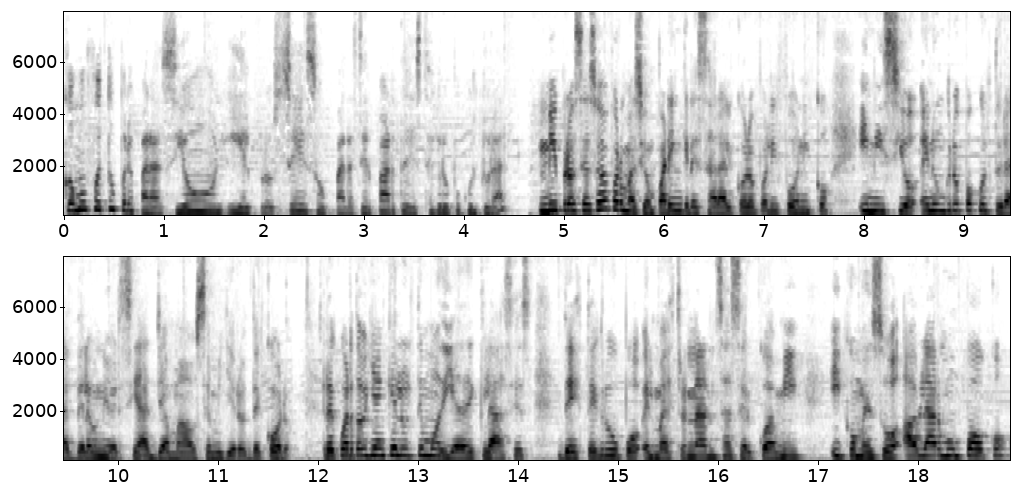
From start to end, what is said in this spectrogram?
¿Cómo fue tu preparación y el proceso para ser parte de este grupo cultural? Mi proceso de formación para ingresar al coro polifónico inició en un grupo cultural de la universidad llamado Semilleros de Coro. Recuerdo bien que el último día de clases de este grupo, el maestro Hernán se acercó a mí y comenzó a hablarme un poco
